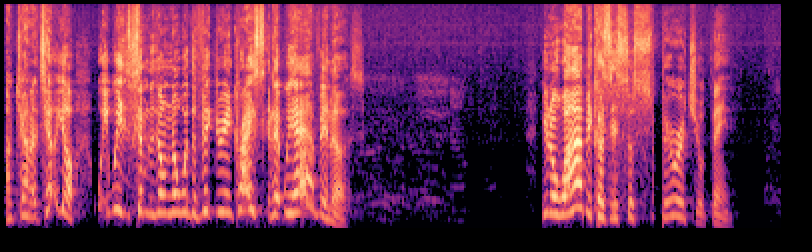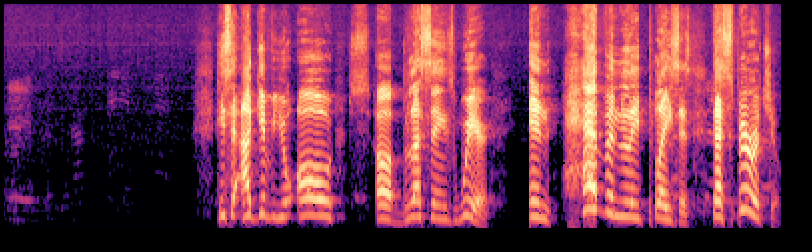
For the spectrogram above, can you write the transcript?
I'm, trying to tell y'all, we, we simply don't know what the victory in Christ that we have in us. You know why? Because it's a spiritual thing. He said, I give you all uh, blessings where? In heavenly places. That's spiritual.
